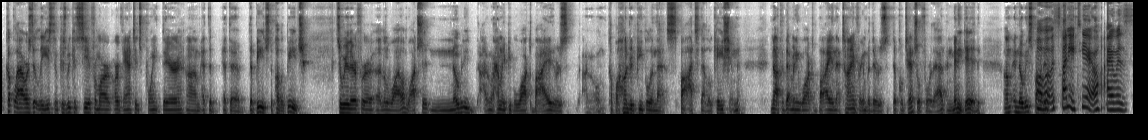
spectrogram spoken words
a couple hours at least, because we could see it from our, our vantage point there um, at the at the the beach, the public beach. So we were there for a little while, watched it. Nobody, I don't know how many people walked by. There was I don't know, a couple hundred people in that spot, that location. Not that that many walked by in that time frame, but there was the potential for that, and many did. Um, and nobody spotted. Well, what was funny too, I was,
